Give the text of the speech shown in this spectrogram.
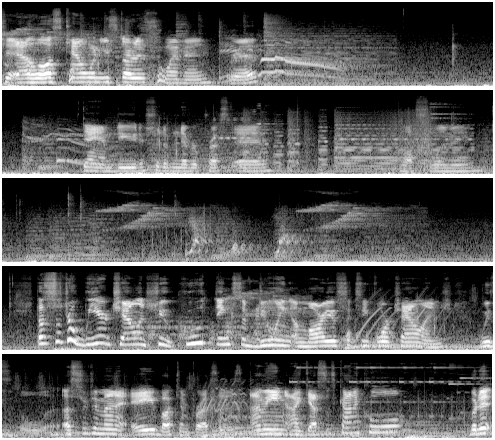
Shit, I lost count when you started swimming. Rip. Damn, dude, I should have never pressed A while swimming. That's such a weird challenge, too. Who thinks of doing a Mario 64 challenge with a certain amount of A button presses? I mean, I guess it's kind of cool, but it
